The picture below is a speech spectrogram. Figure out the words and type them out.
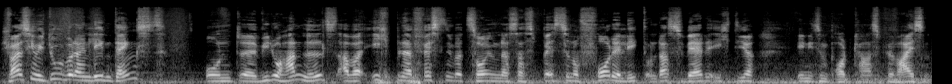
Ich weiß nicht, wie du über dein Leben denkst und äh, wie du handelst, aber ich bin der festen Überzeugung, dass das Beste noch vor dir liegt und das werde ich dir in diesem Podcast beweisen.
